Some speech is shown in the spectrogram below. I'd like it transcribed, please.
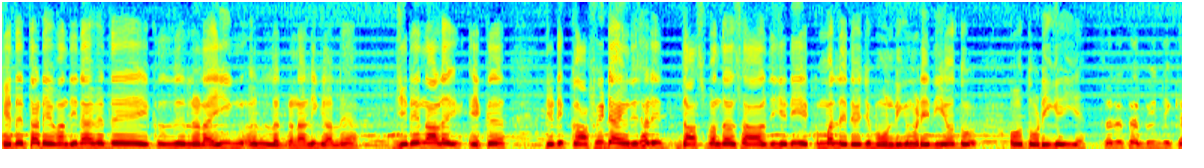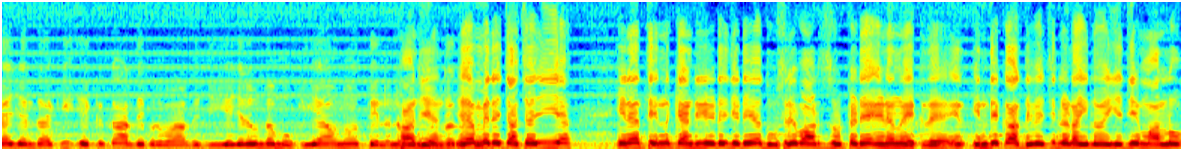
ਇਹ ਤੇ ਧੜੇਬੰਦੀ ਨਾਲ ਫਿਰ ਤੇ ਇੱਕ ਲੜਾਈ ਲੱਗਣ ਵਾਲੀ ਗੱਲ ਆ ਜਿਹਦੇ ਨਾਲ ਇੱਕ ਜਿਹੜੀ ਕਾਫੀ ਟਾਈਮ ਦੀ ਸਾਡੀ 10-15 ਸਾਲ ਦੀ ਜਿਹੜੀ ਇੱਕ ਮਹੱਲੇ ਦੇ ਵਿੱਚ ਬੌਂਡਿੰਗ ਬਣੀ ਦੀ ਆ ਉਹ ਤੋੜ- ਉਹ ਤੋੜੀ ਗਈ ਹੈ ਸਰ ਇੱਥੇ ਵੀ ਦਿਖਾਇਆ ਜਾਂਦਾ ਕਿ ਇੱਕ ਘਰ ਦੇ ਪਰਿਵਾਰ ਦੇ ਜੀ ਹੈ ਜਿਹੜੇ ਉਹਦਾ ਮੁਖੀ ਆ ਉਹਨੂੰ ਤਿੰਨ ਨੰਬਰ ਹਾਂਜੀ ਹਾਂਜੀ ਇਹ ਮੇਰੇ ਚਾਚਾ ਜੀ ਆ। ਇਹਨਾਂ ਤਿੰਨ ਕੈਂਡੀਡੇਟ ਜਿਹੜੇ ਆ ਦੂਸਰੇ ਵਾਰਡ 'ਚ ਸੁੱਟੜੇ ਆ ਇਹਨਾਂ ਨੂੰ ਇੱਕ ਦੇ ਇ- ਇਹਦੇ ਘਰ ਦੇ ਵਿੱਚ ਲੜਾਈ ਲਵਾਈ ਹੈ। ਜੇ ਮੰਨ ਲਓ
